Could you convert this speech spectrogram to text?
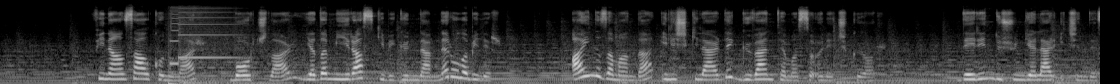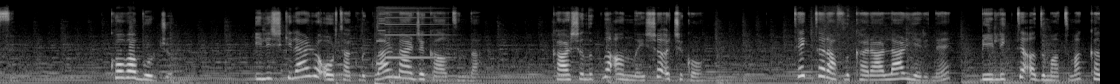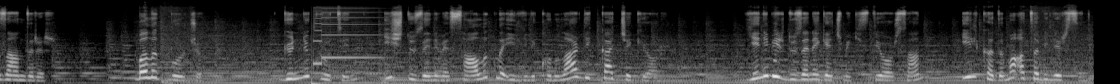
Finansal konular, borçlar ya da miras gibi gündemler olabilir. Aynı zamanda ilişkilerde güven teması öne çıkıyor. Derin düşünceler içindesin. Kova burcu. İlişkiler ve ortaklıklar mercek altında. Karşılıklı anlayışa açık ol. Tek taraflı kararlar yerine birlikte adım atmak kazandırır. Balık burcu. Günlük rutin, iş düzeni ve sağlıkla ilgili konular dikkat çekiyor. Yeni bir düzene geçmek istiyorsan ilk adımı atabilirsin.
